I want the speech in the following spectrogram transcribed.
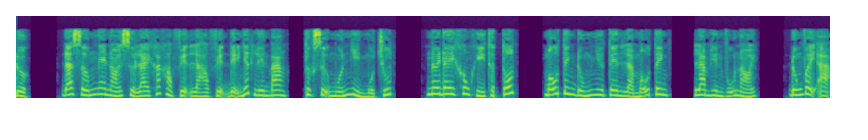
được. Đã sớm nghe nói Sử Lai Khắc học viện là học viện đệ nhất liên bang, thực sự muốn nhìn một chút. Nơi đây không khí thật tốt, mẫu tinh đúng như tên là mẫu tinh, Lam Hiên Vũ nói. Đúng vậy ạ,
